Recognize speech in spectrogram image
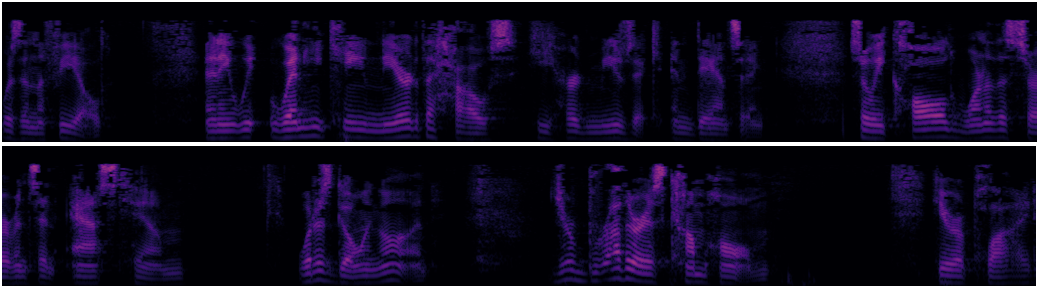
was in the field. And he, when he came near to the house, he heard music and dancing. So he called one of the servants and asked him, What is going on? Your brother has come home. He replied,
